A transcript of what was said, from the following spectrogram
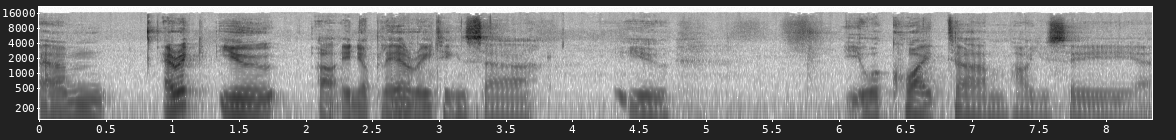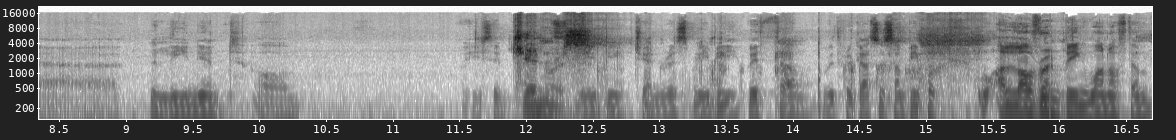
Um, Eric, you uh, in your player ratings, uh, you you were quite um, how you say uh, lenient or you say Generous. maybe generous, maybe with um, with regards to some people. Lovren being one of them.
